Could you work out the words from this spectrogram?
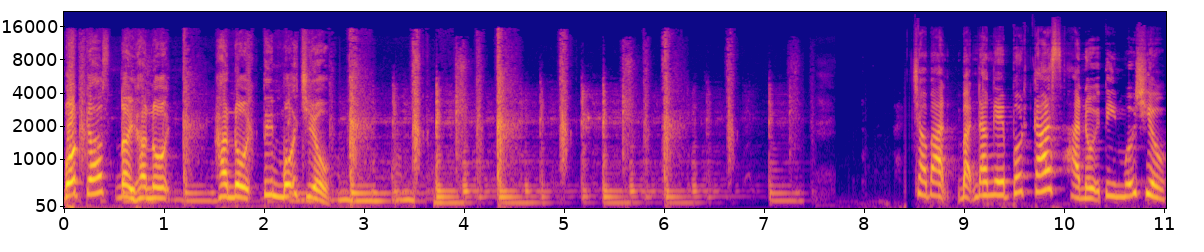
Podcast đầy Hà Nội, Hà Nội tin mỗi chiều. Chào bạn, bạn đang nghe podcast Hà Nội tin mỗi chiều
